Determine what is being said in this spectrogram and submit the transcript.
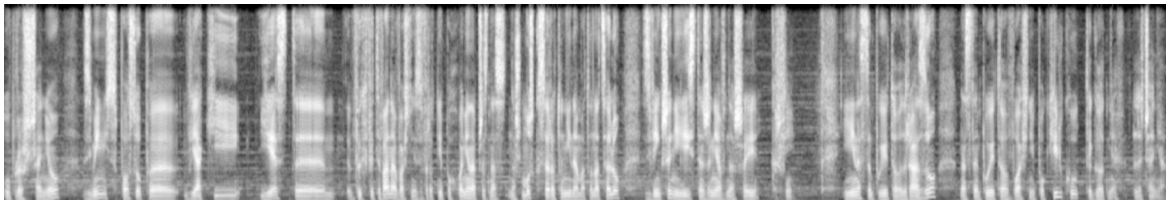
uproszczeniu zmienić sposób, e, w jaki jest wychwytywana właśnie zwrotnie, pochłaniana przez nas, nasz mózg serotonina. Ma to na celu zwiększenie jej stężenia w naszej krwi. I nie następuje to od razu, następuje to właśnie po kilku tygodniach leczenia.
